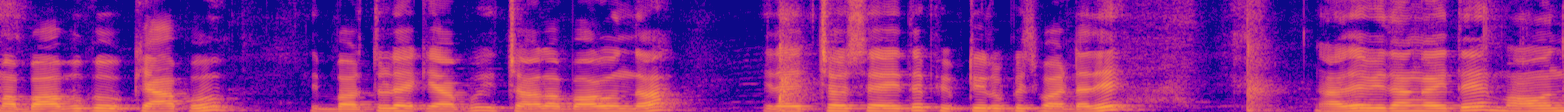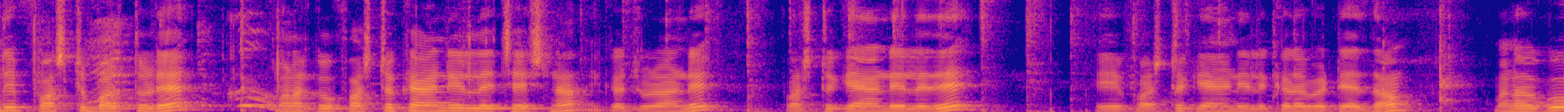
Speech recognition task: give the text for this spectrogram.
మా బాబుకు క్యాప్ ఇది బర్త్డే క్యాప్ ఇది చాలా బాగుందా? ఇది వచ్చేసి అయితే ఫిఫ్టీ రూపీస్ పడ్డది. అదే విధంగా అయితే మా ఉంది ఫస్ట్ బర్త్డే. మనకు ఫస్ట్ క్యాండిల్ తెచ్చేసిన. ఇక్కడ చూడండి ఫస్ట్ క్యాండిల్ ఇది. ఈ ఫస్ట్ క్యాండిల్ ఇక్కడ పెట్టేద్దాం. మనకు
